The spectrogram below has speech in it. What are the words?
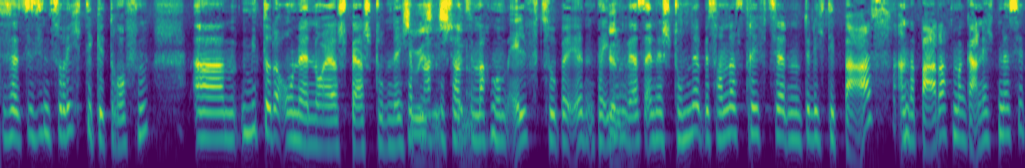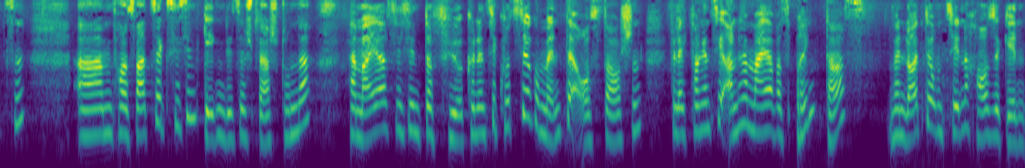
Das heißt, Sie sind so richtig getroffen, ähm, mit oder ohne neuer Sperrstunde. Ich so habe nachgeschaut, es, genau. Sie machen um elf zu, bei, bei genau. Ihnen wäre es eine Stunde. Besonders trifft es ja natürlich die Bars. An der Bar darf man gar nicht mehr sitzen. Ähm, Frau Swarzek, Sie sind gegen diese Sperrstunde. Herr Mayer, Sie sind dafür. Können Sie kurz die Argumente austauschen? Vielleicht fangen Sie an, Herr Mayer, was bringt das? Wenn Leute um zehn nach Hause gehen,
